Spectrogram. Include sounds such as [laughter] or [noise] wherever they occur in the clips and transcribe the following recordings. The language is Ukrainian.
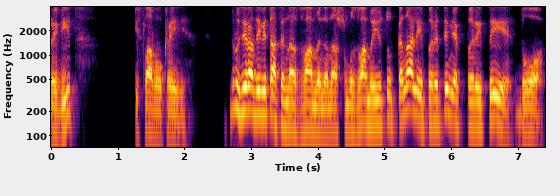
Привіт і слава Україні! Друзі, радий вітати нас з вами на нашому з вами youtube каналі. Перед тим як перейти до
